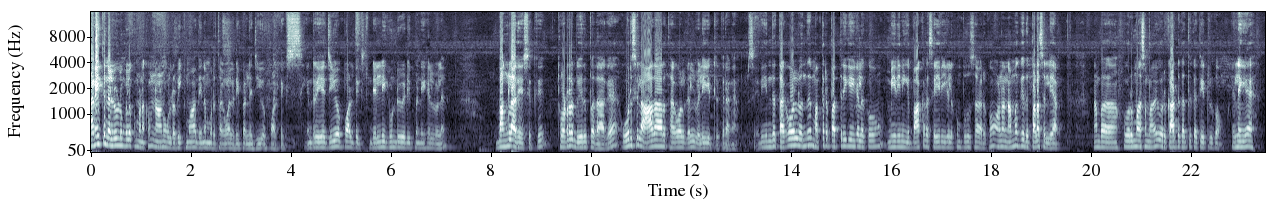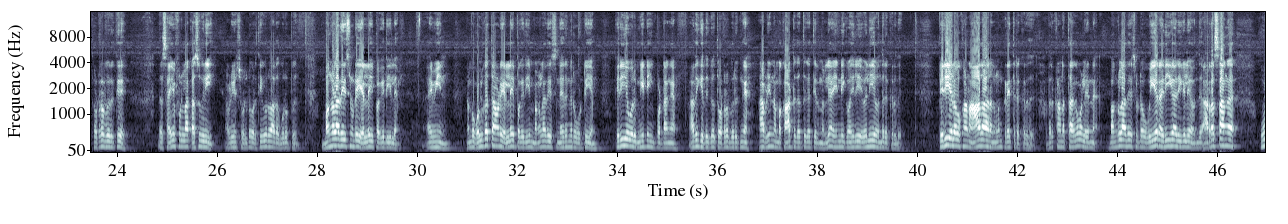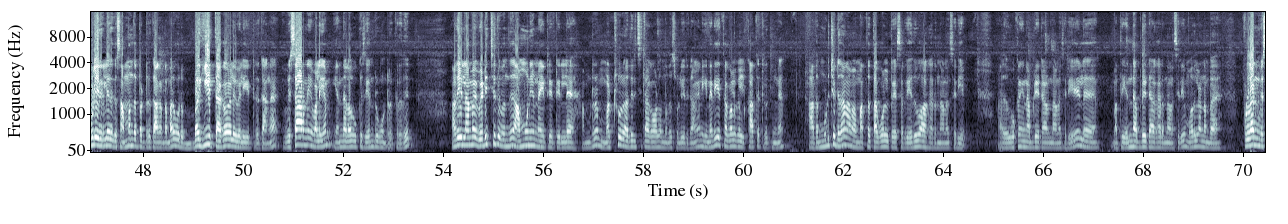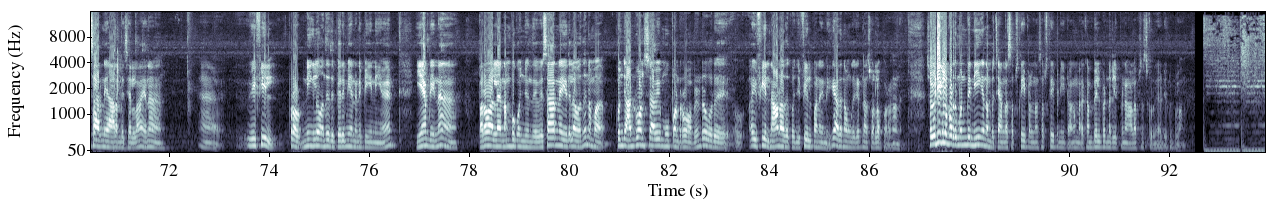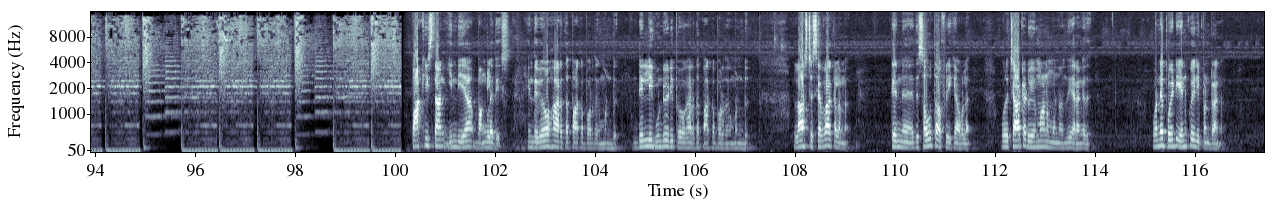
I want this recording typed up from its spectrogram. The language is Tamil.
அனைத்து நல்லுள்ளங்களுக்கும் வணக்கம். நான் உங்கள் ரவிக்குமா தினம் ஒரு தகவல் அடிப்படையில் ஜியோ பாலிடிக்ஸ். இன்றைய ஜியோ பாலிடிக்ஸ் டெல்லி குண்டு வெடிப்பு நிகழ்வில் பங்களாதேஷுக்கு தொடர்பு இருப்பதாக ஒரு சில ஆதார தகவல்கள் வெளியிட்டிருக்கிறாங்க. சரி இந்த தகவல் வந்து மற்ற பத்திரிகைகளுக்கும் மீதி நீங்கள் பார்க்குற செய்திகளுக்கும் புதுசாக இருக்கும். ஆனால் நமக்கு இது பழசு இல்லையா? நம்ம ஒரு மாதமாகவே ஒரு காட்டு கற்று கத்திகிட்ருக்கோம் இல்லைங்க தொடர்பு இருக்குது இந்த சைஃபுல்லா கசூரி அப்படின்னு சொல்லிட்டு ஒரு தீவிரவாத குரூப்பு பங்களாதேஷினுடைய எல்லை பகுதியில் ஐ மீன் நம்ம கொல்கத்தாவோட எல்லை பகுதியும் பங்களாதேஷ் நெருங்குற ஒட்டியும் பெரிய ஒரு மீட்டிங் போட்டாங்க. அதுக்கு இதுக்கு தொடர்பு இருக்குங்க? அப்படின்னு நம்ம காட்டு கற்று கத்திருந்தோம் இல்லையா? இன்றைக்கி வெளியே வெளியே வந்திருக்கிறது. பெரிய அளவுக்கான ஆதாரங்களும் கிடைத்திருக்கிறது. அதற்கான தகவல் என்ன? பங்களாதேஷோட உயர் அதிகாரிகளே வந்து அரசாங்க ஊழியர்களே இதுக்கு சம்மந்தப்பட்டிருக்காங்கன்ற மாதிரி ஒரு பகீர் தகவலை வெளியிட்டிருக்காங்க. விசாரணை வளையம் எந்த அளவுக்கு சென்று கொண்டிருக்கிறது? அது இல்லாமல் வெடித்தது வந்து அம்மோனியம் நைட்ரேட் இல்லை அப்படின்ற மற்றொரு அதிர்ச்சி தகவலும் வந்து சொல்லியிருக்காங்க. இன்றைக்கி நிறைய தகவல்கள் காத்துட்ருக்குங்க அதை முடிச்சுட்டு தான் நம்ம மற்ற தகவல் பேசுகிறது எதுவாக இருந்தாலும் சரி அது உக்ரைன் அப்டேட்டாக இருந்தாலும் சரி இல்லை மற்ற எந்த அப்டேட்டாக இருந்தாலும் சரி முதல்ல நம்ம புலன் விசாரணையை ஆரம்பிச்சிடலாம். ஏன்னா வி ஃபீல் ப்ரௌட் நீங்களும் வந்து இது பெருமையாக நினைப்பீங்க நீங்கள் ஏன் அப்படின்னா பரவாயில்ல நம்ம கொஞ்சம் இந்த விசாரணை இதில் வந்து நம்ம கொஞ்சம் அட்வான்ஸ்டாகவே மூவ் பண்ணுறோம் அப்படின்ற ஒரு ஐ ஃபீல் நானும் அதை கொஞ்சம் ஃபீல் பண்ண இன்றைக்கி அதை நான் உங்ககிட்ட நான் சொல்ல போகிறேன் நான். ஸோ வீடியோக்குள்ள போகிறதுக்கு முன்பு நீங்கள் நம்ம சேனலை சப்ஸ்கிரைப் பண்ணலாம். சப்ஸ்கிரைப் பண்ணிட்டு வாங்க. மறக்காம பெல் பட்டனை கிளிக் பண்ணி ஆல் ஆப்ஷன்ஸ் கொடுங்க. வீடியோக்குள்ள போகலாம் பாகிஸ்தான் இந்தியா பங்களாதேஷ். இந்த விவகாரத்தை பார்க்க போகிறதுக்கு முன்பு. டெல்லி குண்டுவெடிப்பு விவகாரத்தை பார்க்க போகிறதுக்கு முன்பு. லாஸ்ட்டு செவ்வாய்க்கிழமை தென் இது சவுத் ஆஃப்ரிக்காவில் ஒரு சார்ட்டர்ட் விமானம் ஒன்று வந்து இறங்குது. உடனே போயிட்டு என்கொயரி பண்ணுறாங்க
